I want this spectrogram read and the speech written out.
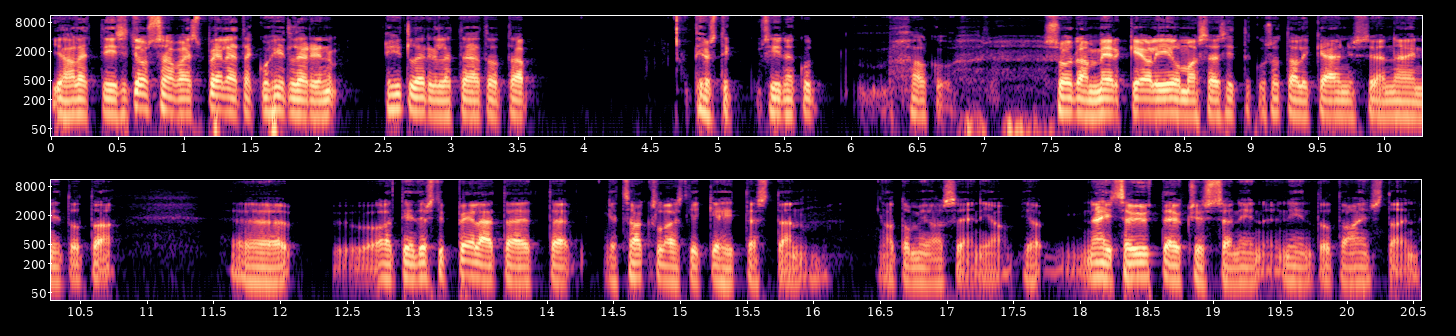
ja alettiin sitten jossain vaiheessa pelätä, kun Hitlerin, Hitlerillä tämä tota, tietysti siinä kun alkoi sodan merkkejä oli ilmassa ja sitten kun sota oli käynnissä ja näin, niin tota, ö, alettiin tietysti pelätä, että, että saksalaisetkin kehittäisivät tämän atomiaseen ja, ja näissä yhteyksissä niin, niin tota Einstein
